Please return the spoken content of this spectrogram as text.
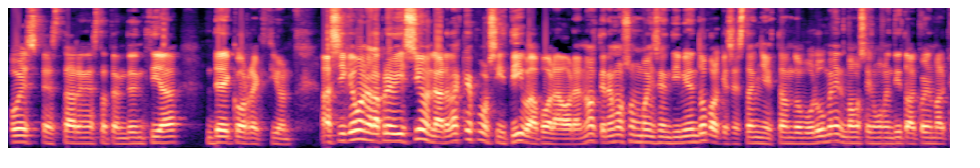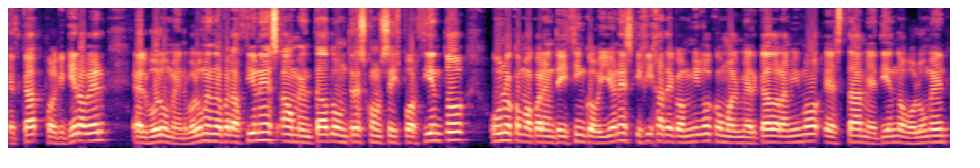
pues estar en esta tendencia de corrección. Así que bueno, la previsión, la verdad es que es positiva por ahora, ¿no? Tenemos un buen sentimiento porque se está inyectando volumen. Vamos a ir un momentito al CoinMarketCap porque quiero ver el volumen. Volumen de operaciones ha aumentado un 3,6%, 1,45 billones y fíjate conmigo como el mercado ahora mismo está metiendo volumen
